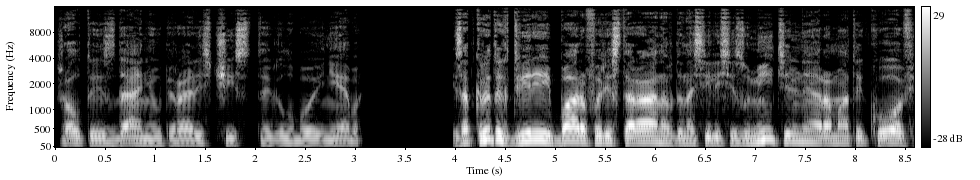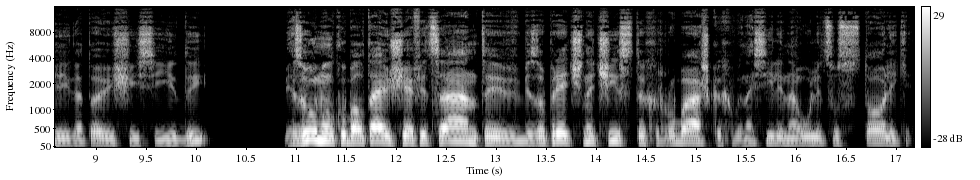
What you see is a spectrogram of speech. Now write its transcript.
Желтые здания упирались в чистое голубое небо. Из открытых дверей баров и ресторанов доносились изумительные ароматы кофе и готовящейся еды. Безумолку болтающие официанты в безупречно чистых рубашках выносили на улицу столики,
